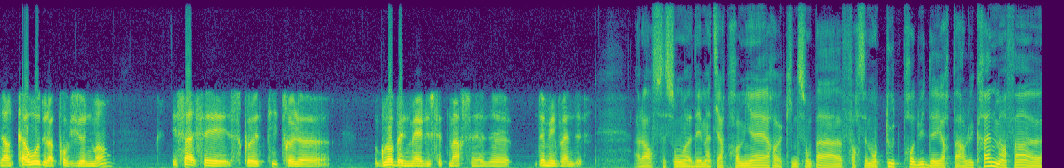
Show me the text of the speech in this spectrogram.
d'un chaos de l'approvisionnement. Et ça, c'est ce que titre le Global Mail du 7 mars de 2022. Alors, ce sont euh, des matières premières euh, qui ne sont pas forcément toutes produites d'ailleurs par l'Ukraine, mais enfin, euh,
